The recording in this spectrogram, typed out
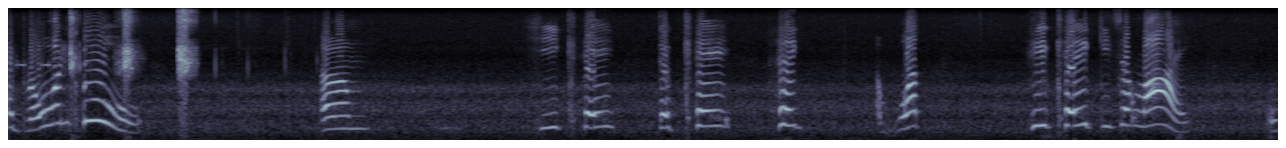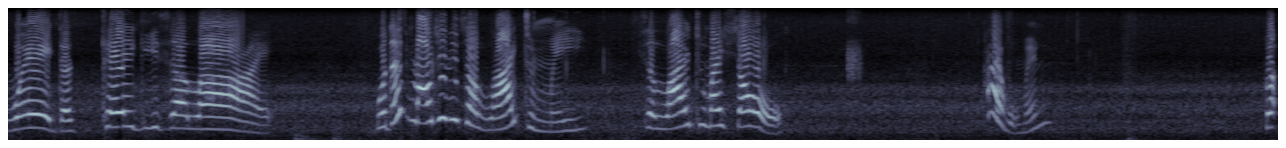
Died, bro, on two! Um, he cake the cake cake what? He cake is a lie. Wait the cake is a lie. Well this mountain is a lie to me. It's a lie to my soul. Hi woman what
